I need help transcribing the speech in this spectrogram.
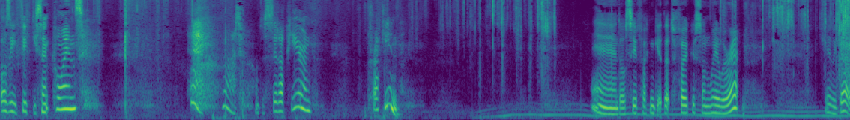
Aussie 50 cent coins. Right, I'll just set up here and crack in. And I'll see if I can get that to focus on where we're at. There we go.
